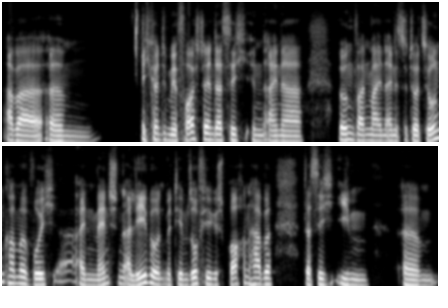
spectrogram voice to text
Aber ähm, ich könnte mir vorstellen, dass ich in einer irgendwann mal in eine Situation komme, wo ich einen Menschen erlebe und mit dem so viel gesprochen habe, dass ich ihm ähm,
